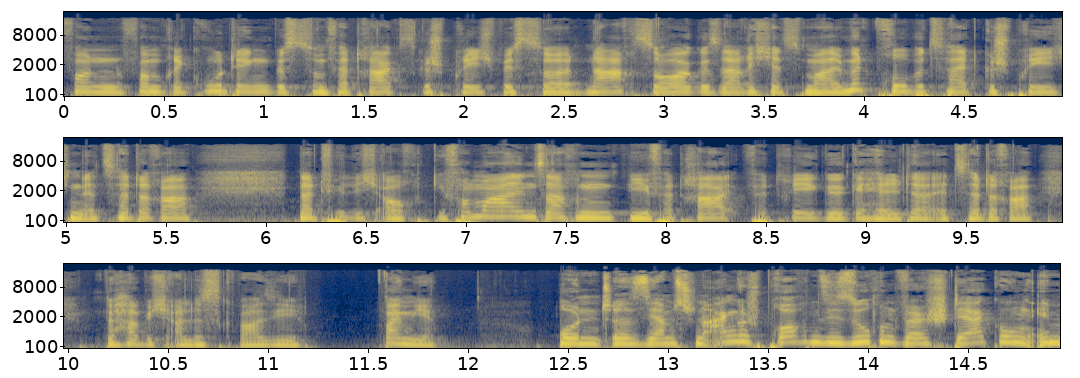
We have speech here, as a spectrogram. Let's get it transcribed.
von, vom Recruiting bis zum Vertragsgespräch bis zur Nachsorge, sage ich jetzt mal, mit Probezeitgesprächen etc. Natürlich auch die formalen Sachen wie Vertra Verträge, Gehälter Mitarbeiter etc. habe ich alles quasi bei mir. Und äh, Sie haben es schon angesprochen, Sie suchen Verstärkung im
